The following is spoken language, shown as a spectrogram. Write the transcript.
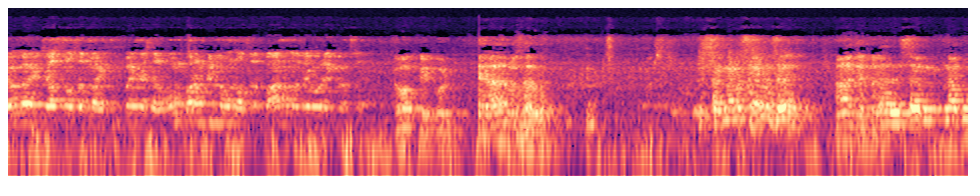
యోగా చేస్తాం సార్. మా ఇంటి పైన సార్. హోమ్ ఉన్నాం సార్. బాగా రికవర్ అయిపోయాం sir. Okay good. Radha sir? Sir నమస్కారం సార్. సార్ నాకు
